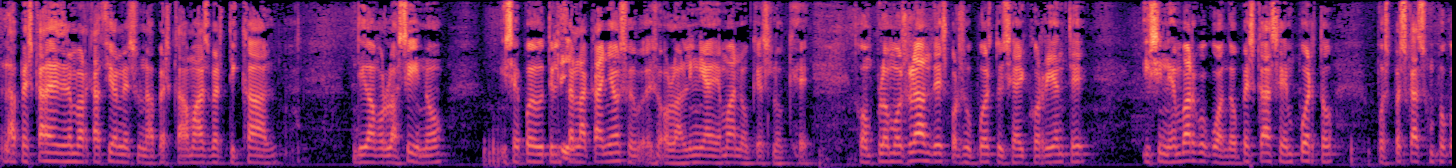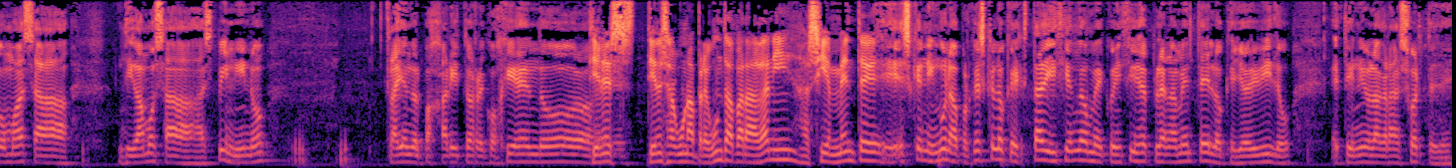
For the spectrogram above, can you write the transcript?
La pesca desde embarcación es una pesca más vertical, digámoslo así, ¿no? Y se puede utilizar la caña o, se- o la línea de mano, que es lo que... Con plomos grandes, por supuesto, y si hay corriente. Y sin embargo, cuando pescas en puerto, pues pescas un poco más a, digamos, a spinning, ¿no? Trayendo el pajarito, recogiendo... eh, ¿Tienes, ¿Tienes alguna pregunta para Dani, así en mente? eh, Es que ninguna, porque es que lo que está diciendo me coincide plenamente lo que yo he vivido. He tenido la gran suerte de,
